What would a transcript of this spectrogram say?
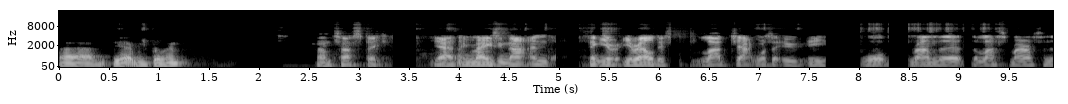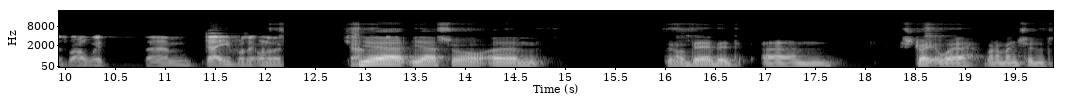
um, yeah, it was brilliant. Fantastic. Yeah, amazing that. And think your your eldest lad Jack was it who he walked ran the the last marathon as well with um, Dave. Was it one of the chaps? Yeah, yeah. So um, you know, David um, straight away when I mentioned,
